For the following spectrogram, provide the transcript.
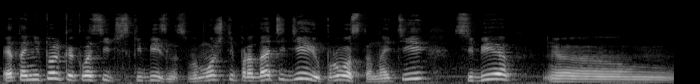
Это не только классический бизнес. Вы можете продать идею просто, найти себе э,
